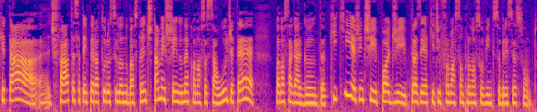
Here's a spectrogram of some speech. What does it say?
porque está, é, de fato, essa temperatura oscilando bastante, está mexendo né, com a nossa saúde, até com a nossa garganta. O que, que a gente pode trazer aqui de informação para o nosso ouvinte sobre esse assunto?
